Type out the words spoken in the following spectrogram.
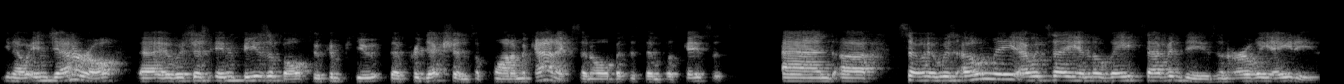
you know, in general, uh, it was just infeasible to compute the predictions of quantum mechanics in all but the simplest cases. And uh, so it was only, I would say, in the late 70s and early 80s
